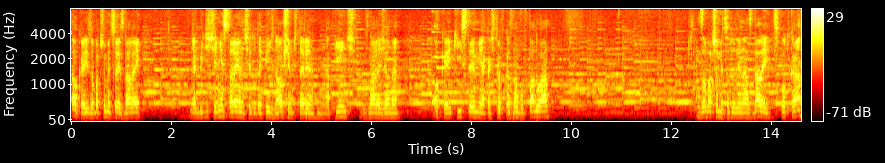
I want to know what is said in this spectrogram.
Ok, zobaczymy co jest dalej. Jak widzicie, nie starając się tutaj 5 na 8, 4 na 5 znalezione. Ok, kij z tym, jakaś trofka znowu wpadła. Zobaczymy co tutaj nas dalej spotka.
